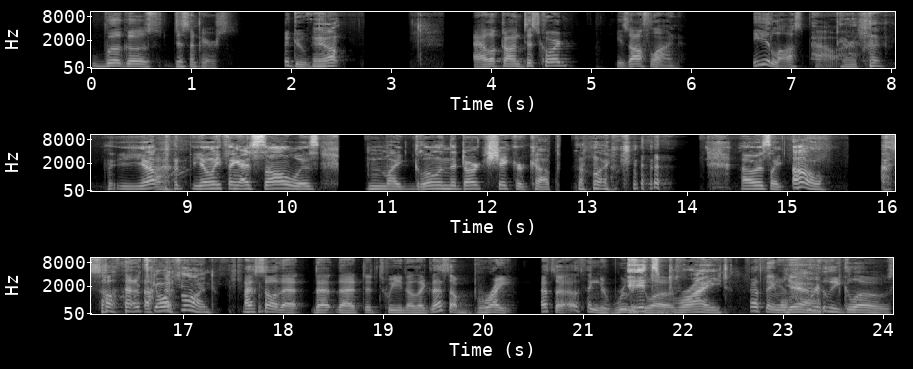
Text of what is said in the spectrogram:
Will goes disappears. Doom. Yep. I looked on Discord. He's offline. He lost power. yep. the only thing I saw was my glow in the dark shaker cup. like I was like, "Oh, I saw that. what's going on?" I saw that that that tweet. I was like, "That's a bright. That's a that thing that really it's glows. bright. that thing Yeah. really glows."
